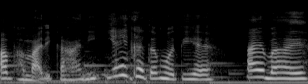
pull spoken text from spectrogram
अब हमारी कहानी यही ख़त्म होती है। बाय बाय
